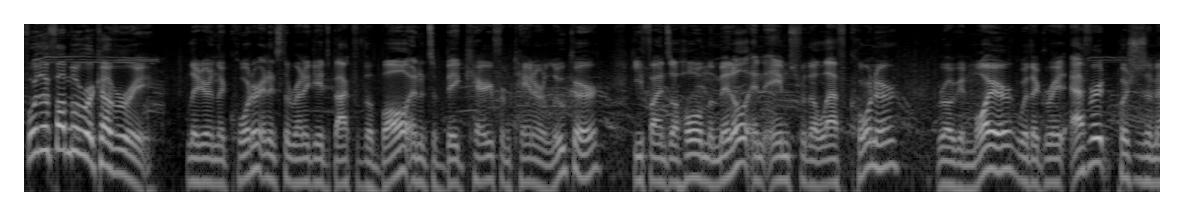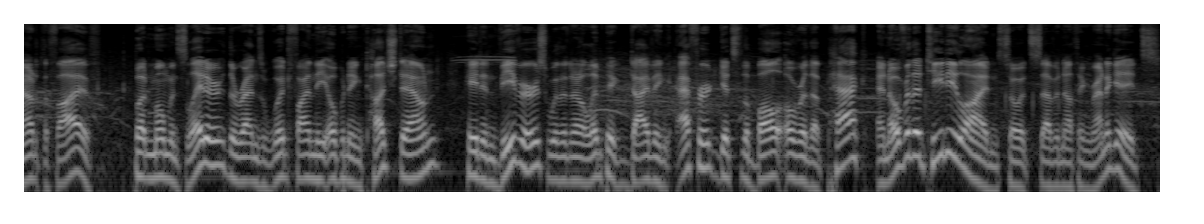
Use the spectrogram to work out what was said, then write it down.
for the fumble recovery later in the quarter, and it's the Renegades back with the ball, and it's a big carry from Tanner Luker. He finds a hole in the middle and aims for the left corner. Rogan Moyer, with a great effort, pushes him out at the five. But moments later, the Wrens would find the opening touchdown. Hayden Beavers, with an Olympic diving effort, gets the ball over the pack and over the TD line, so it's 7 0 Renegades.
